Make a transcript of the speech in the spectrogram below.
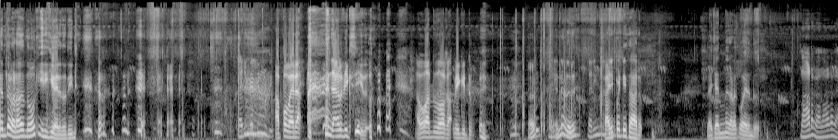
എന്താ വേണം അത് നോക്കിയിരിക്കുമായിരുന്നു തീറ്റ അപ്പോൾ വരാം. ഞങ്ങൾ ഫിക്സ് ചെയ്തു. അപ്പോൾ വന്ന് നോക്കാം വീ കിട്ടും. എന്നാണിത്? കരിപ്പെട്ടി സാധനം. ചെന്ന് കിടക്കുമായിരുന്നു നാടനാ നാടനാ.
